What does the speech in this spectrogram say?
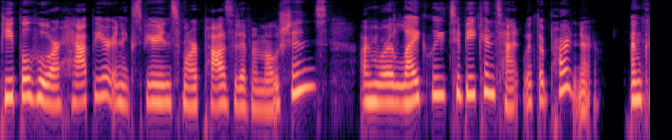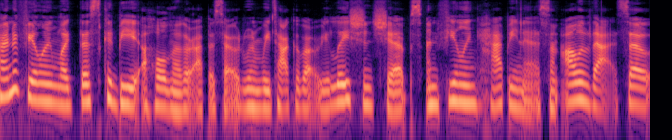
People who are happier and experience more positive emotions are more likely to be content with their partner. I'm kind of feeling like this could be a whole nother episode when we talk about relationships and feeling happiness and all of that. So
